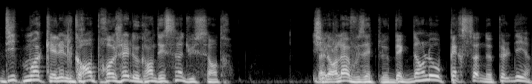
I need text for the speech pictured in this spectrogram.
Dites-moi quel est le grand projet, le grand dessin du centre? Alors là, vous êtes le bec dans l'eau, personne ne peut le dire.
